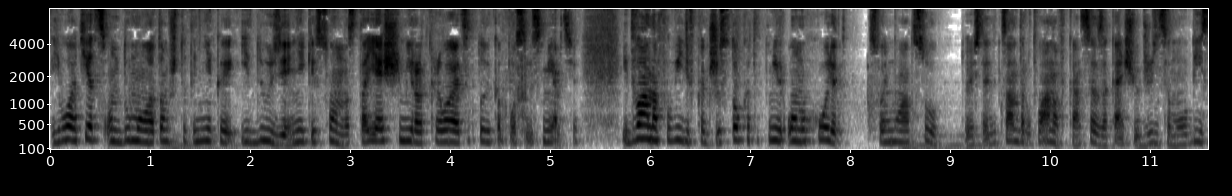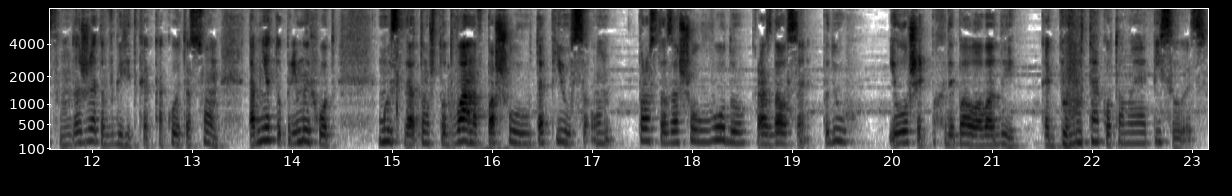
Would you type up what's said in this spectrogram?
его отец, он думал о том, что это некая иллюзия, некий сон. Настоящий мир открывается только после смерти. И Дванов, увидев, как жесток этот мир, он уходит к своему отцу. То есть Александр Дванов в конце заканчивает жизнь самоубийством. Но даже это выглядит как какой-то сон. Там нету прямых вот мыслей о том, что Дванов пошел и утопился. Он просто зашел в воду, раздался подух, и лошадь похлебала воды. Как бы вот так вот оно и описывается.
